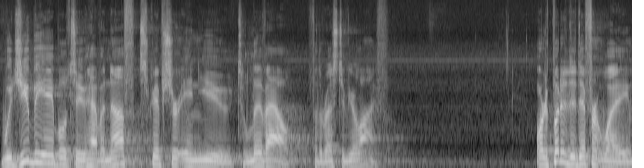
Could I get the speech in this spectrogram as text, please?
would you be able to have enough scripture in you to live out for the rest of your life? Or to put it a different way,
